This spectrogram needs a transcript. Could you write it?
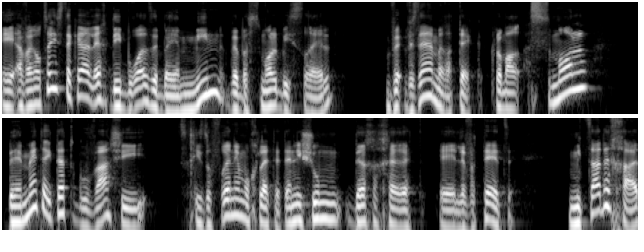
אה, אבל אני רוצה להסתכל על איך דיברו על זה בימין ובשמאל בישראל, ו- וזה היה מרתק. כלומר, השמאל באמת הייתה תגובה שהיא סכיזופרניה מוחלטת, אין לי שום דרך אחרת אה, לבטא את זה. מצד אחד,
